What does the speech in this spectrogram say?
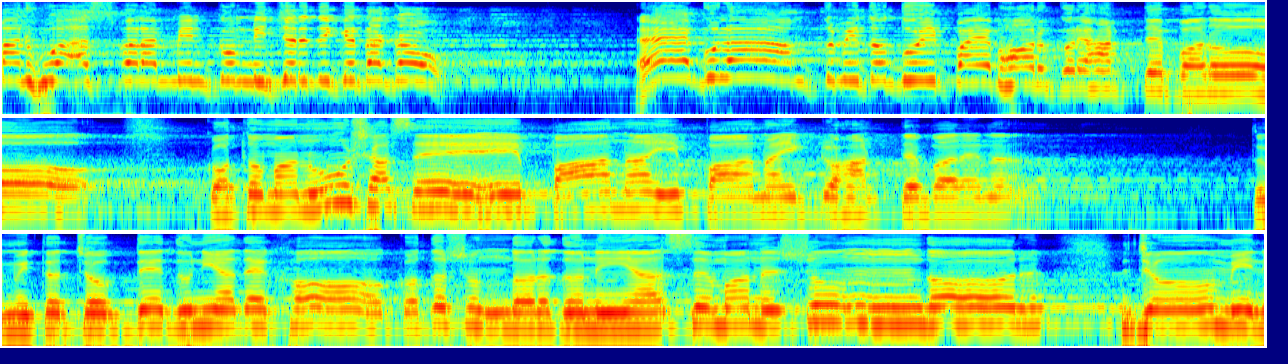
মান হুয়া আসফালা মিনকুম নিচের দিকে তাকাও। এ গুলাম, তুমি তো দুই পায়ে ভর করে হাঁটতে পারো। কত মানুষ আছে, পা নাই পা নাই, একটু হাঁটতে পারে না। তুমি তো চোখ দিয়ে দুনিয়া দেখো, কত সুন্দর দুনিয়া আসমান সুন্দর, জমিন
